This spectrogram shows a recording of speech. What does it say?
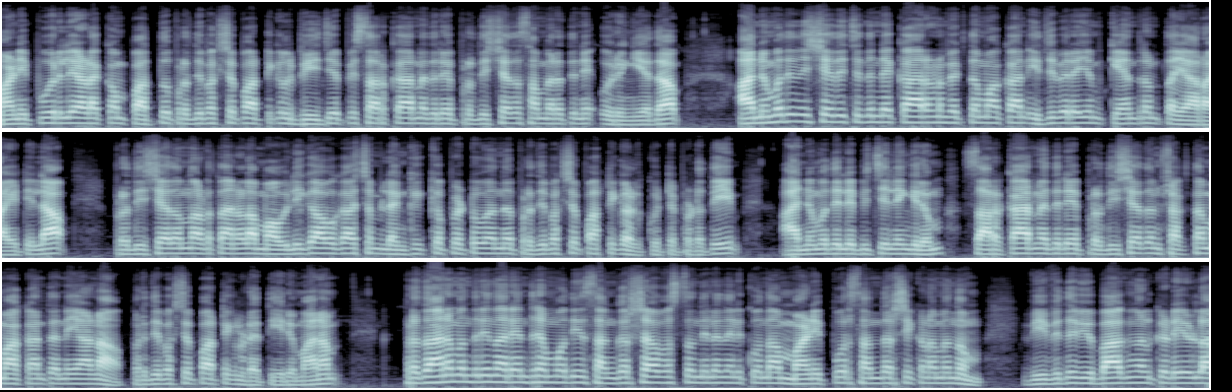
മണിപ്പൂരിലെ അടക്കം പത്ത് പ്രതിപക്ഷ പാർട്ടികൾ ബി ജെ പി സർക്കാരിനെതിരെ പ്രതിഷേധ സമരത്തിന് ഒരുങ്ങിയത്. അനുമതി നിഷേധിച്ചതിന്റെ കാരണം വ്യക്തമാക്കാൻ ഇതുവരെയും കേന്ദ്രം തയ്യാറായിട്ടില്ല. പ്രതിഷേധം നടത്താനുള്ള മൗലികാവകാശം ലംഘിക്കപ്പെട്ടുവെന്ന് പ്രതിപക്ഷ പാർട്ടികൾ കുറ്റപ്പെടുത്തി. അനുമതി ലഭിച്ചില്ലെങ്കിലും സർക്കാരിനെതിരെ പ്രതിഷേധം ശക്തമാക്കാൻ തന്നെയാണ് പ്രതിപക്ഷ പാർട്ടികളുടെ തീരുമാനം. പ്രധാനമന്ത്രി നരേന്ദ്രമോദി സംഘർഷാവസ്ഥ നിലനിൽക്കുന്ന മണിപ്പൂർ സന്ദർശിക്കണമെന്നും വിവിധ വിഭാഗങ്ങൾക്കിടെയുള്ള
